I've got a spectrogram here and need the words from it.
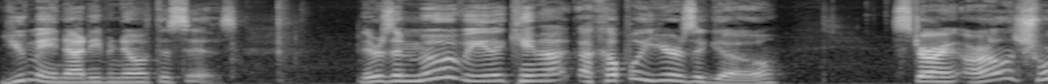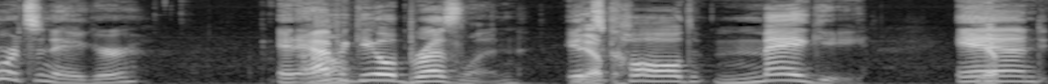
You may not even know what this is. There's a movie that came out a couple years ago starring Arnold Schwarzenegger and Abigail Breslin. It's Yep. called Maggie. And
